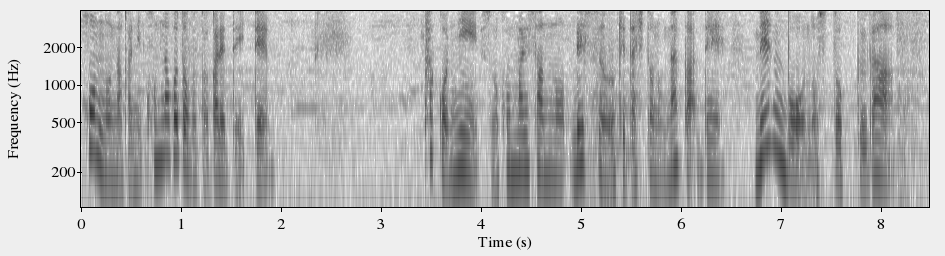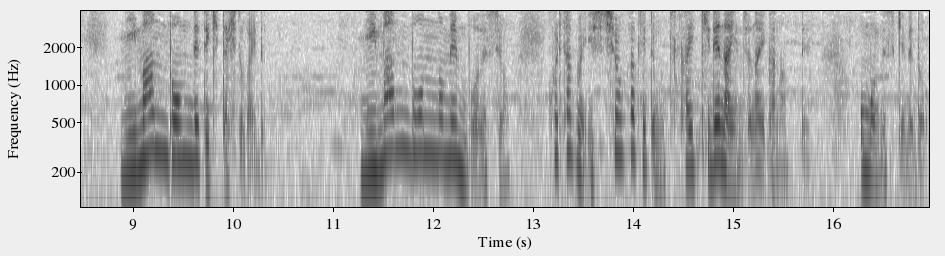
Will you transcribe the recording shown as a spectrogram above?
本の中にこんなことが書かれていて過去にそのこんまりさんのレッスンを受けた人の中で綿棒のストックが2万本出てきた人がいる。2万本の綿棒ですよ。これ多分一生かけても使い切れないんじゃないかなって思うんですけれど。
